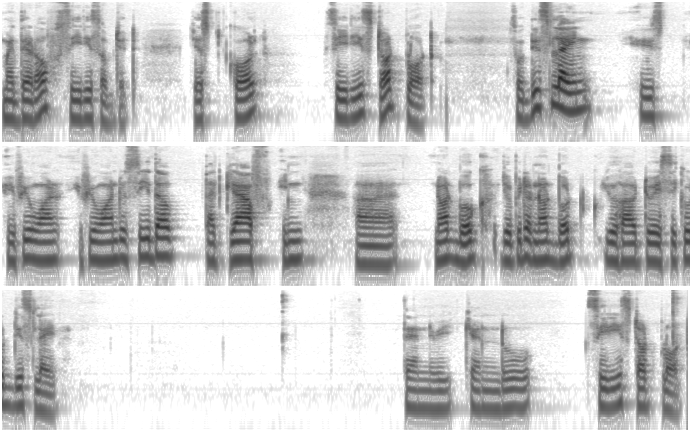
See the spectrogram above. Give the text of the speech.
method of series object. Just call series dot plot. So this line is if you want if you want to see the that graph in uh, notebook Jupyter notebook you have to execute this line. Then we can do series dot plot.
